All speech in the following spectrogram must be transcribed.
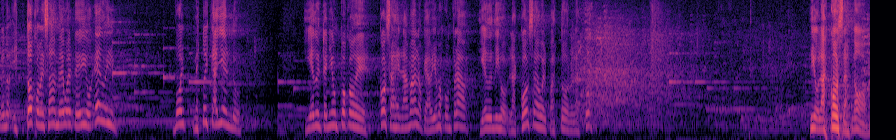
Bueno, y todo comenzaba a me de vuelta y digo, Edwin, voy, me estoy cayendo. Y Edwin tenía un poco de cosas en la mano que habíamos comprado. Y Edwin dijo, ¿las cosas o el pastor? Las cosas. Digo, las cosas, no.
